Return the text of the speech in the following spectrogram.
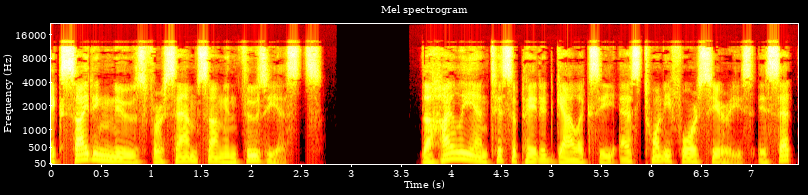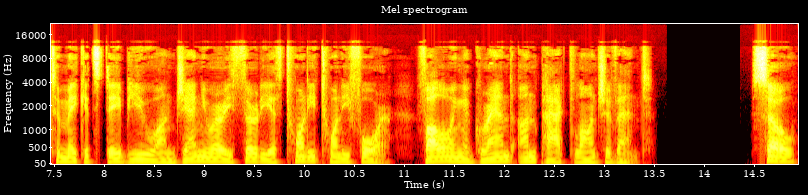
Exciting news for Samsung enthusiasts. The highly anticipated Galaxy S24 series is set to make its debut on January 30, 2024, following a grand Unpacked launch event. So,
